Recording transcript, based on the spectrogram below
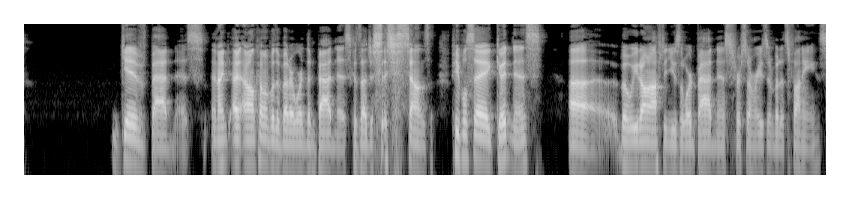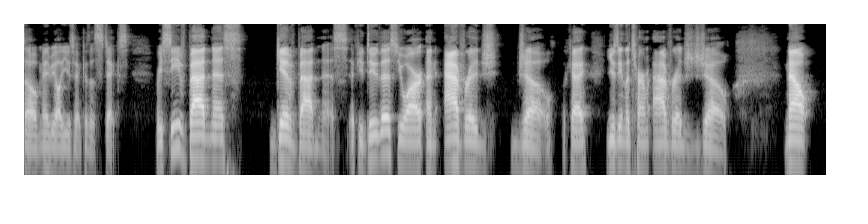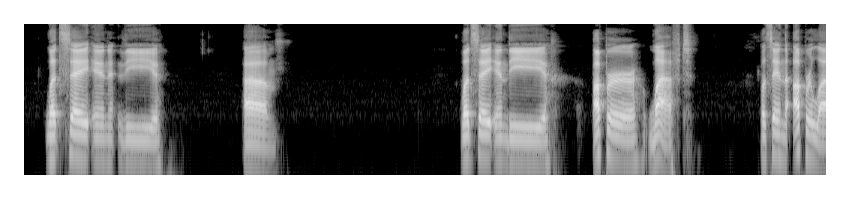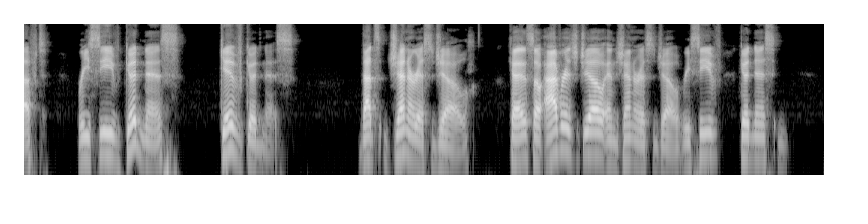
give badness. And i i'll come up with a better word than badness because that just it just sounds people say goodness uh but we don't often use the word badness for some reason but it's funny. So maybe i'll use it because it sticks. Receive badness give badness. If you do this you are an average joe okay? Using the term average joe. Now, let's say in the um let's say in the upper left, let's say in the upper left, receive goodness, give goodness. That's generous Joe. Okay, so average Joe and generous Joe. Receive goodness,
